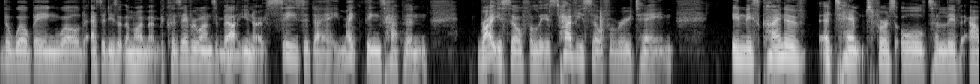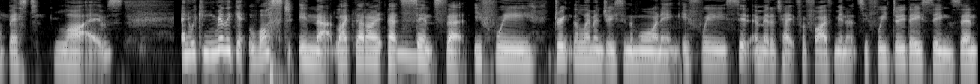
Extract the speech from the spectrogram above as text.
the well-being world as it is at the moment because everyone's about mm. you know seize a day make things happen write yourself a list have yourself a routine in this kind of attempt for us all to live our best lives and we can really get lost in that like that i that mm. sense that if we drink the lemon juice in the morning if we sit and meditate for 5 minutes if we do these things then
